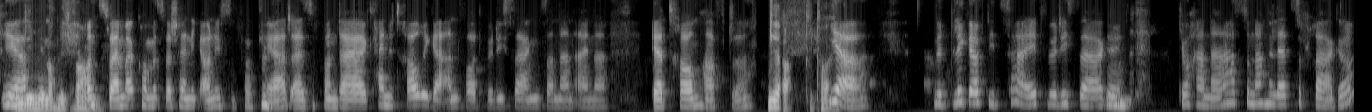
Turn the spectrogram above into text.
ja. in denen wir noch nicht waren. Und zweimal kommen ist wahrscheinlich auch nicht so verkehrt. Also von daher keine traurige Antwort, würde ich sagen, sondern eine eher traumhafte. Ja, total. Ja, mit Blick auf die Zeit würde ich sagen, okay. Johanna, hast du noch eine letzte Frage?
